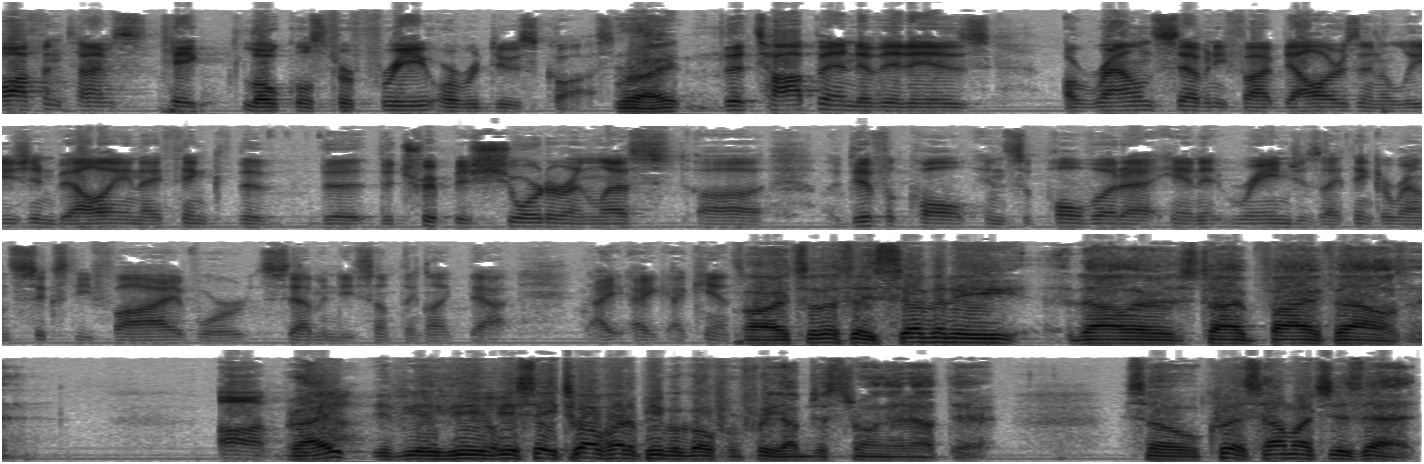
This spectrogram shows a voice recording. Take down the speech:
oftentimes take locals for free or reduced cost. Right. The top end of it is around $75 in Elysian Valley, and I think the, the, the trip is shorter and less uh, difficult in Sepulveda, and it ranges, I think, around 65 or 70, something like that. I, I, I can't. All right, so let's say $70 times 5,000, Um, right? yeah. If you, if you if you say 1,200 people go for free, I'm just throwing that out there. So, Chris, how much is that?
